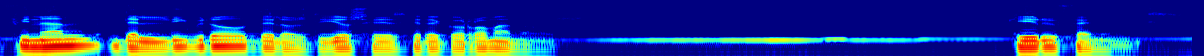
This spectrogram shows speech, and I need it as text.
Final del libro de los dioses grecorromanos. Kir Phoenix.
